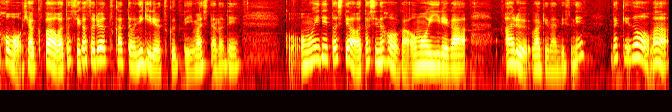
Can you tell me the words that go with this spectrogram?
ほぼ100%私がそれを使っておにぎりを作っていましたのでこう思い出としては私の方が思い入れがあるわけなんですね。だけどまあ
